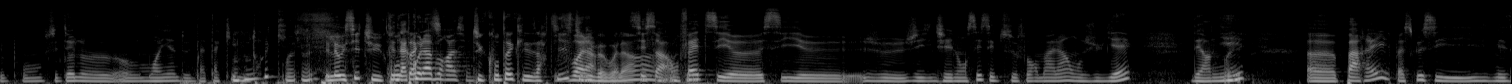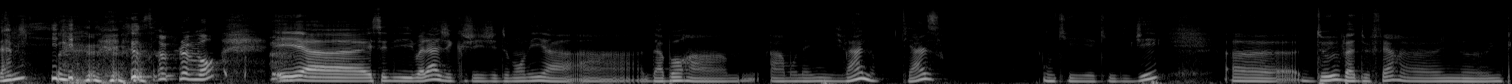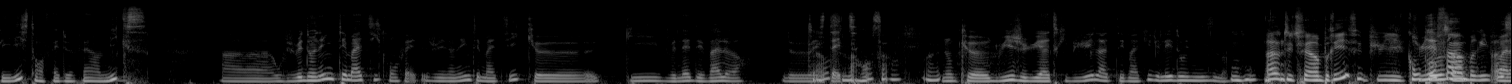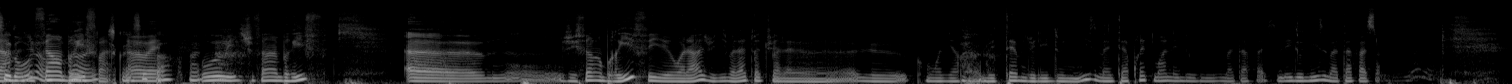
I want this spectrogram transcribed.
c'était le moyen de d'attaquer le Mhm. truc. Ouais. Et là aussi, tu de la contactes, collaboration. tu contactes les artistes. Voilà. bah, voilà. C'est ça. En. Fait, c'est euh, c'est euh, j'ai lancé ce format-là en juillet dernier. Oui. Euh, pareil, parce que c'est mes amis, tout simplement. Et euh, c'est des voilà, j'ai demandé à, à- d'abord à, à mon ami Ivan Diaz, donc qui est, qui est DJ, euh, de va de faire euh, une, une playlist en fait, de faire un mix euh, où je vais donner une thématique en fait. Je vais donner une thématique euh, qui venait des valeurs de Tiens, C'est marrant ça. Ouais. Donc euh, lui, je lui ai attribué la thématique de l'hédonisme. Mhm. Ah, tu te fais un brief et puis Je lui ai compose. fait un brief, Ah, voilà. C'est drôle. Je fais un hein. brief, Ouais, ouais. Je connaissais Ah pas. Oui, oui, je fais un brief. Euh, j'ai fait un brief et voilà, je lui dis voilà, toi tu as le, le- comment dire le thème de l'hédonisme, interprète-moi l'hédonisme à ta façon, l'hédonisme à ta façon.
